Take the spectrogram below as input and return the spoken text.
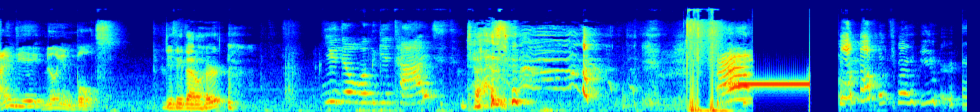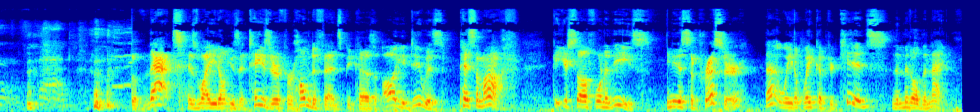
98 million bolts. Do you think that'll hurt? You don't want to get tased. Tased. So that is why you don't use a taser for home defense because all you do is piss them off. Get yourself one of these. You need a suppressor. That way you don't wake up your kids in the middle of the night.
